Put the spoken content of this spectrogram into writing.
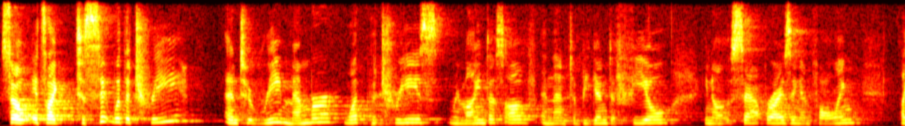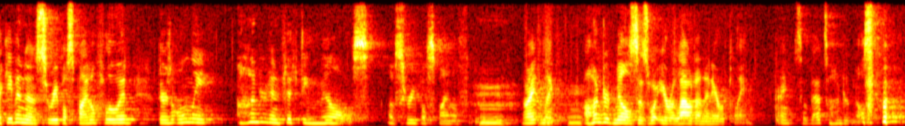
So it's like to sit with a tree and to remember what the mm. trees remind us of, and then to begin to feel, you know, sap rising and falling. Like even in cerebral spinal fluid, there's only 150 mils of cerebral spinal fluid, mm. right? Mm. Like 100 mils is what you're allowed on an airplane, right? So that's 100 mils. well,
